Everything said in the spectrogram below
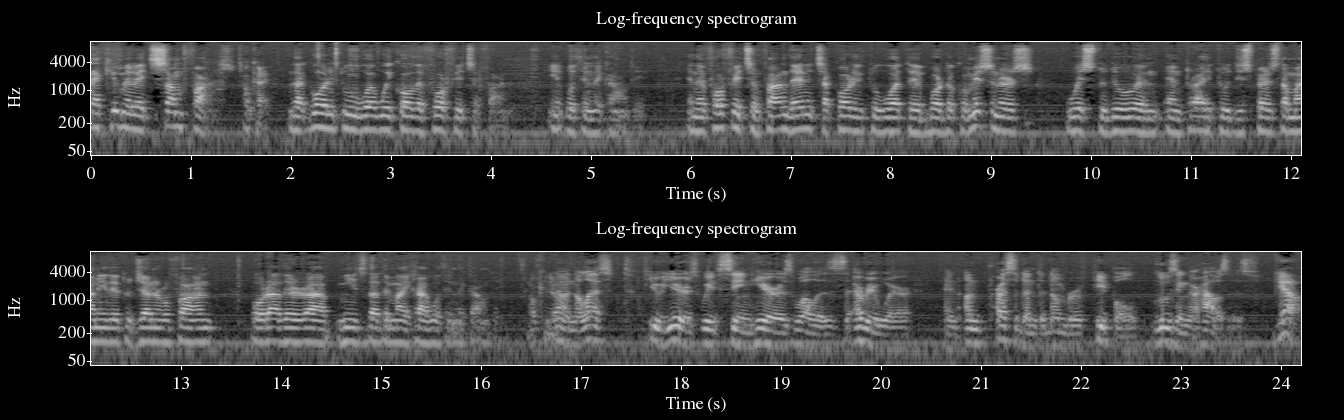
accumulates some funds Okay. that go into what we call the forfeiture fund in- within the county. And the forfeiture fund, then it's according to what the Board of Commissioners wish to do and, and try to disperse the money either to general fund or other uh, needs that they might have within the county. Okay. Now, in the last few years, we've seen here as well as everywhere an unprecedented number of people losing their houses, Yeah.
